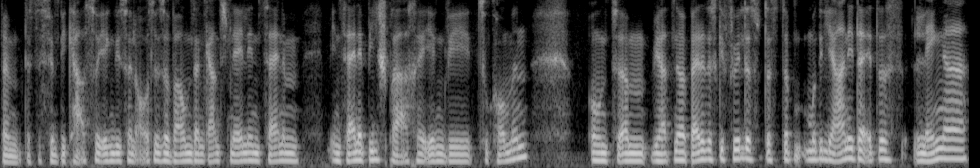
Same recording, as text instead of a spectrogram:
beim, dass das für Picasso irgendwie so ein Auslöser war, um dann ganz schnell in seinem in seine Bildsprache irgendwie zu kommen. Und ähm, wir hatten ja beide das Gefühl, dass, dass der Modigliani da etwas länger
